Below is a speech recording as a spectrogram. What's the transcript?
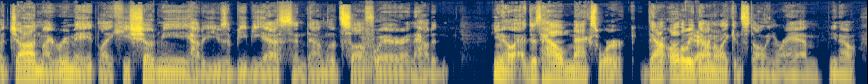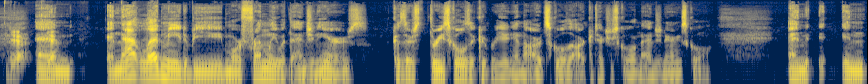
but John, my roommate, like he showed me how to use a BBS and Mm. download software and how to, you know, just how Macs work down all the way Yeah. down to like installing RAM, you know, Yeah. and and that led me to be more friendly with the engineers because there's three schools at Cooper Union: the art school, the architecture school, and the engineering school. And in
